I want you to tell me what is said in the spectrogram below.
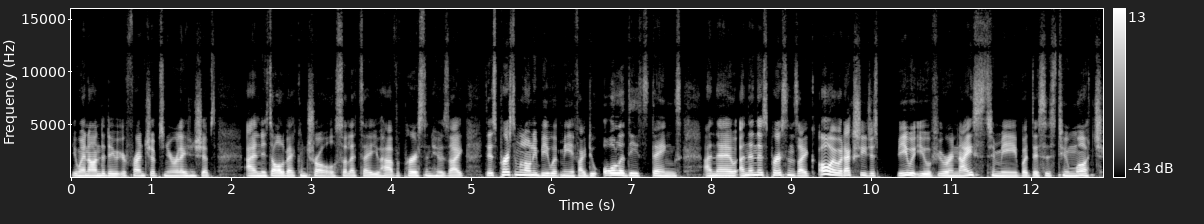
You went on to do your friendships and your relationships, and it's all about control. So let's say you have a person who's like, this person will only be with me if I do all of these things, and now and then this person's like, oh, I would actually just be with you if you were nice to me, but this is too much.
